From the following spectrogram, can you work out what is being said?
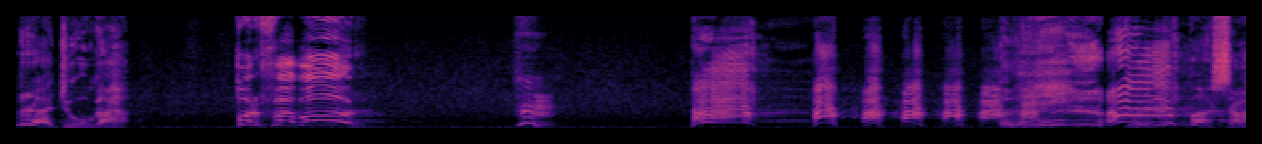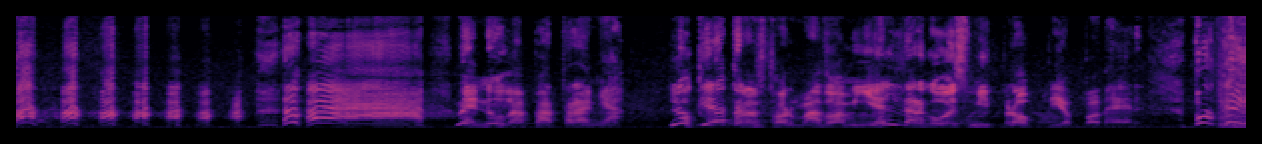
¡Rayuga! ¡Por favor! ¿Qué le pasa? Menuda patraña. Lo que ha transformado a mi Eldargo es mi propio poder. ¿Por qué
